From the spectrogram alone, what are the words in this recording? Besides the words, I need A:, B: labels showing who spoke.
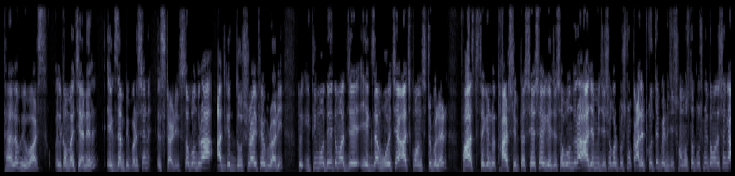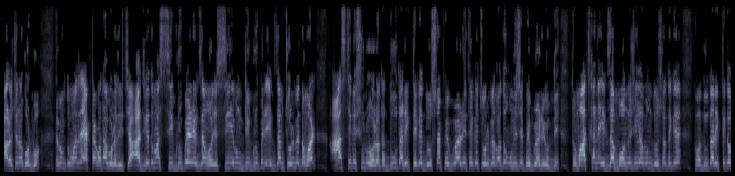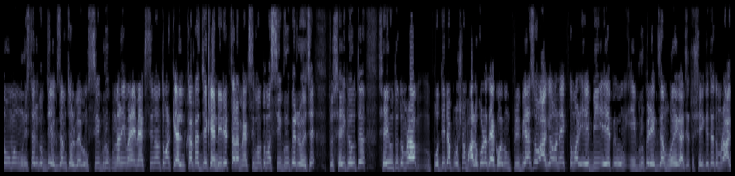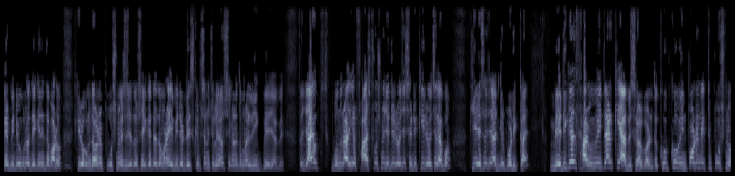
A: Hello viewers welcome my channel exam preparation studies so বন্ধুরা, আজকে দোসরাই ফেব্রুয়ারি তো ইতিমধ্যেই তোমার যে এক্সাম হয়েছে আজ কনস্টেবলের ফার্স্ট সেকেন্ড ও থার্ড শিফটটা শেষ হয়ে গেছে। সো বন্ধুরা, আজ আমি যে সকল প্রশ্ন কালেক্ট করতে পেরেছি, সমস্ত প্রশ্নই তোমাদের সঙ্গে আলোচনা করব এবং তোমাদের একটা কথা বলে দিচ্ছি। আজকে তোমার সি গ্রুপের এক্সাম হয়েছে সি এবং ডি গ্রুপের এক্সাম চলবে তোমার আজ থেকে শুরু হলো, অর্থাৎ দু তারিখ থেকে, দোসরা ফেব্রুয়ারি থেকে চলবে কত? উনিশে ফেব্রুয়ারি অবধি। তো মাঝখানে এক্সাম বন্ধ ছিল এবং দোসরা থেকে তোমার দু তারিখ থেকে এবং উনিশ তারিখ অবধি এক্সাম চলবে এবং সি গ্রুপ মানে ম্যাক্সিমাম তোমার ক্যালকাটার যে ক্যান্ডিডেট তারা ম্যাক্সিমাম তোমার সি গ্রুপের রয়েছে। তো সেই হেতু সেই হেতু তোমরা প্রতিটা প্রশ্ন ভালো করে দেখো এবং প্রিভিয়াসও আগে অনেক তোমার এ বি এফ এবং ই গ্রুপের এক্সাম হয়ে গেছে। তো সেই ক্ষেত্রে তোমরা আগের ভিডিওগুলো দেখে নিতে পারো কীরকম ধরনের প্রশ্ন এসেছে। তো সেই ক্ষেত্রে তোমরা এই ভিডিও ডিসক্রিপশনে চলে যাও, সেখানে তোমরা লিঙ্ক পেয়ে যাবে। তো যাই হোক, বন্ধুরা, আজকের ফার্স্ট প্রশ্ন যেটি রয়েছে, সেটি কী রয়েছে দেখো। কী এসেছে আজকের পরীক্ষায়? মেডিকেল থার্মোমিটার কে আবিষ্কার করেন? তো খুব খুব ইম্পর্টেন্ট একটি প্রশ্ন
